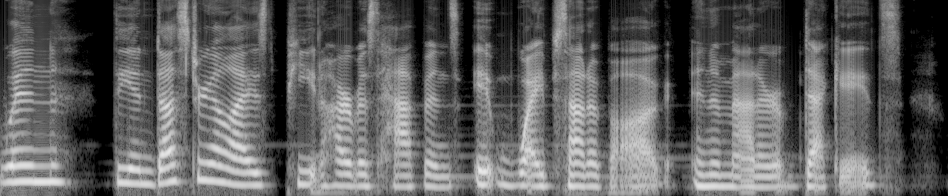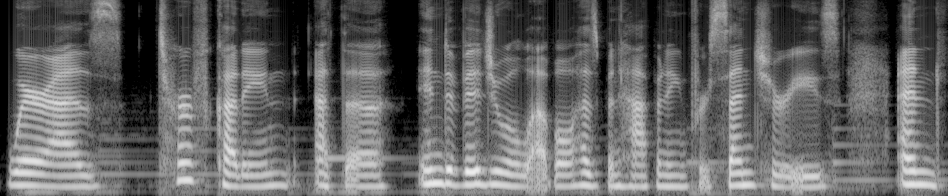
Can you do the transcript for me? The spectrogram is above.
When the industrialized peat harvest happens, it wipes out a bog in a matter of decades. Whereas turf cutting at the individual level has been happening for centuries and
